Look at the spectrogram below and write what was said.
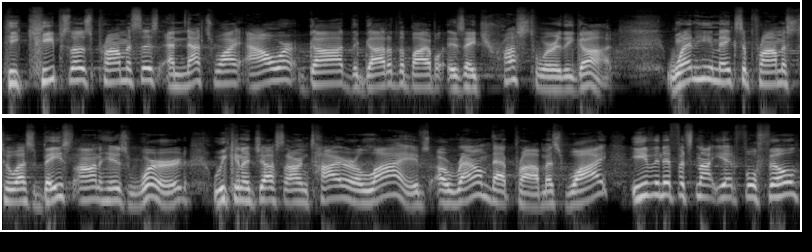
He keeps those promises, and that's why our God, the God of the Bible, is a trustworthy God. When He makes a promise to us based on His word, we can adjust our entire lives around that promise. Why? Even if it's not yet fulfilled,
